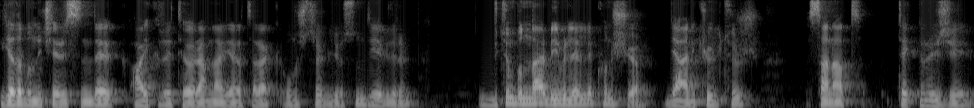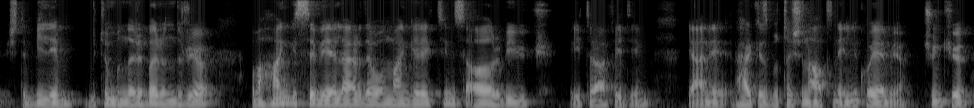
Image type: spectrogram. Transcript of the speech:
ya da bunun içerisinde aykırı teoremler yaratarak oluşturabiliyorsun diyebilirim. Bütün bunlar birbirleriyle konuşuyor. Yani kültür, sanat, teknoloji, işte bilim bütün bunları barındırıyor. Ama hangi seviyelerde olman gerektiğini ise ağır bir yük. İtiraf edeyim. Yani herkes bu taşın altına elini koyamıyor. Çünkü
